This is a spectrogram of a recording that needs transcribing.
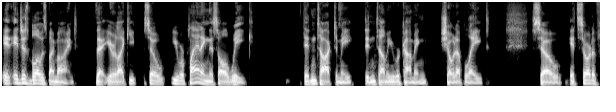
it, it just blows my mind that you're like so you were planning this all week didn't talk to me didn't tell me you were coming showed up late so it sort of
